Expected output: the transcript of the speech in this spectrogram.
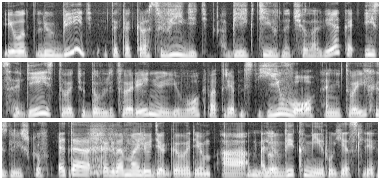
И вот любить — это как раз видеть объективно человека и содействовать удовлетворению его потребностей. Его, а не твоих излишков. Это Это когда мы о людях говорим, а о любви к миру, если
